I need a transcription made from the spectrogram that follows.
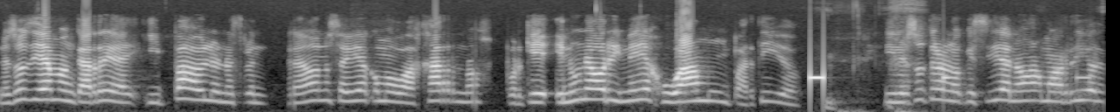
Nosotros íbamos en carrera y Pablo, nuestro entrenador, no sabía cómo bajarnos, porque en una hora y media jugábamos un partido. Y nosotros enloquecidas, no vamos arriba, no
